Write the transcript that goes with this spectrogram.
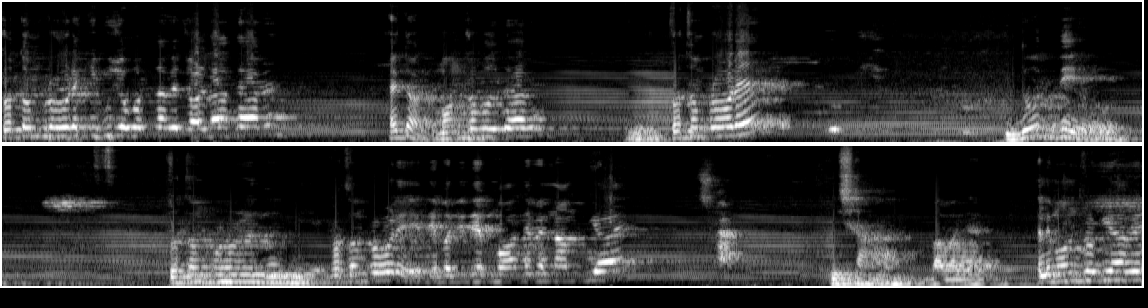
প্রথম প্রহরে কি পুজো করতে হবে? জল ঢালতে হবে তাই তো? মন্ত্র বলতে হবে। প্রথম প্রহরে দুধ দিয়ে। প্রথম প্রহরে দুধ দিয়ে। প্রথম প্রহরে দেবাদিদেব মহাদেবের নাম কি হয়? ঈশান। বাবা জানে তাহলে মন্ত্র কি হবে?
